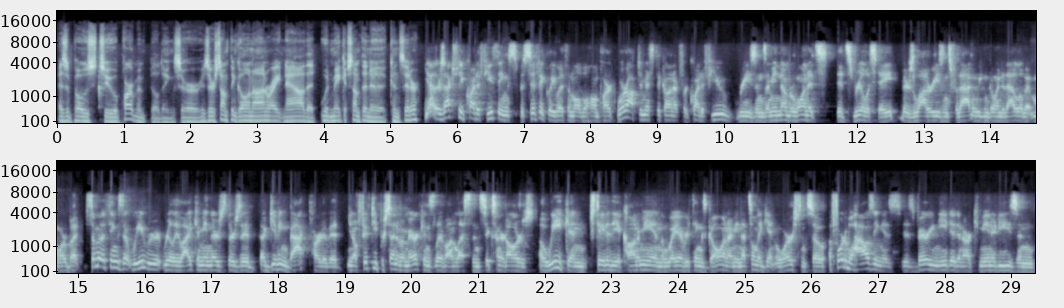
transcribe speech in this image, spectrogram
as opposed to apartment buildings? Or is there something going on right now that would make it something to consider? Yeah, there's actually quite a few things specifically with the mobile mobile home park. We're optimistic on it for quite a few reasons. I mean, number one, it's it's real estate. There's a lot of reasons for that, and we can go into that a little bit more. But some of the things that we re- really like, I mean, there's there's a, a giving back part of it. You know, 50% of Americans live on less than $600 a week, and state of the economy and the way everything's going, I mean, that's only getting worse. And so, affordable housing is is very needed in our communities and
